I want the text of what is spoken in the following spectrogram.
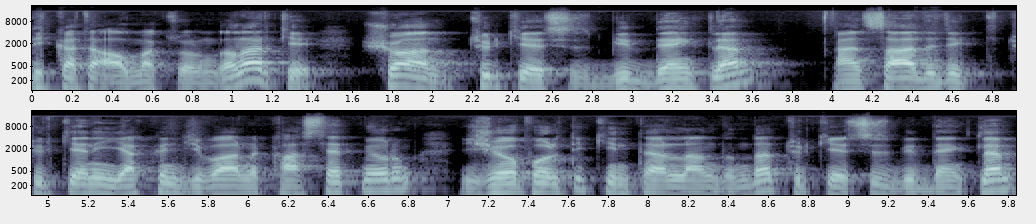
dikkate almak zorundalar ki şu an Türkiye'siz bir denklem yani sadece Türkiye'nin yakın civarını kastetmiyorum. Jeopolitik hinterlandında Türkiye'siz bir denklem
